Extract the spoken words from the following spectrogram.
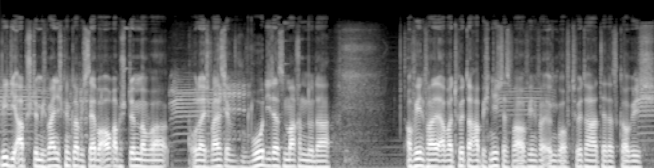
wie die abstimmen. Ich meine, ich könnte glaube ich selber auch abstimmen, aber oder ich weiß nicht, wo die das machen oder auf jeden Fall, aber Twitter habe ich nicht. Das war auf jeden Fall irgendwo auf Twitter hat der das glaube ich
